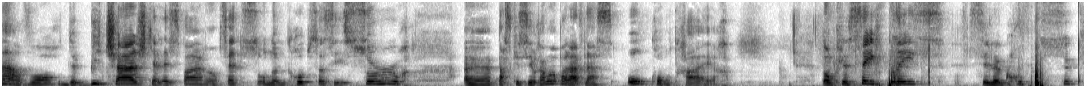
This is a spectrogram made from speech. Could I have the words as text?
avoir, de bitchage qui allait se faire en fait sur notre groupe, ça c'est sûr, euh, parce que c'est vraiment pas la place, au contraire. Donc le Safe Place, c'est le groupe Sucre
